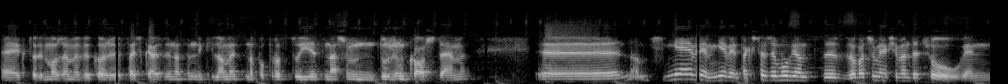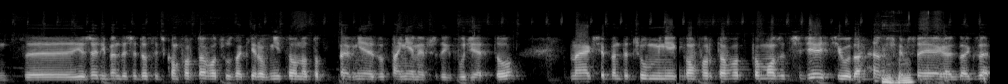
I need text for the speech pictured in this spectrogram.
e, który możemy wykorzystać. Każdy następny kilometr no, po prostu jest naszym dużym kosztem. E, No, nie wiem, nie wiem, tak szczerze mówiąc, zobaczymy jak się będę czuł, więc y, jeżeli będę się dosyć komfortowo czuł za kierownicą, no to pewnie zostaniemy przy tych 20. No jak się będę czuł mniej komfortowo, to może 30 uda nam się przejechać, także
